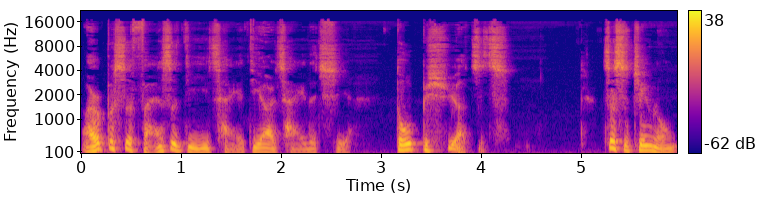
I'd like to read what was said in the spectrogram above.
而不是凡是第一产业、第二产业的企业都必须要支持。这是金融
